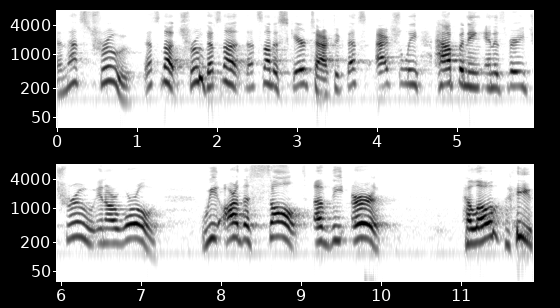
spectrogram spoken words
And that's true. That's not true. That's not, that's not a scare tactic. That's actually happening, and it's very true in our world. We are the salt of the earth. Hello?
